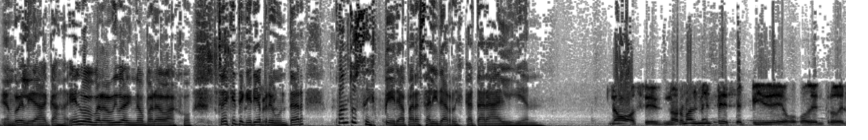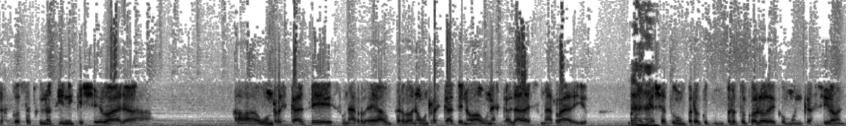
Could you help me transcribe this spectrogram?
en realidad acá. Él va para arriba y no para abajo. ¿Sabes qué te quería preguntar? ¿Cuánto se espera para salir a rescatar a alguien? No, se, normalmente se pide, o, dentro de las cosas que uno tiene que llevar a, a un rescate, es una, a, perdón, a un rescate, no, a una escalada es una radio, para que haya todo un, protocolo de comunicación.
